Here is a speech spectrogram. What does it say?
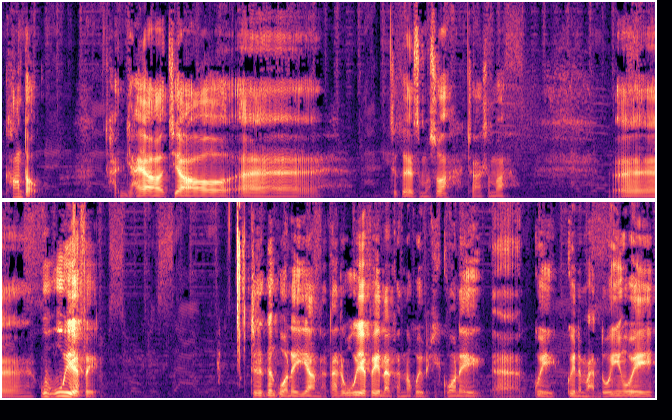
condo，还你还要交呃这个怎么说叫什么呃物物业费。这是跟国内一样的，但是物业费呢可能会比国内呃贵贵的蛮多，因为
